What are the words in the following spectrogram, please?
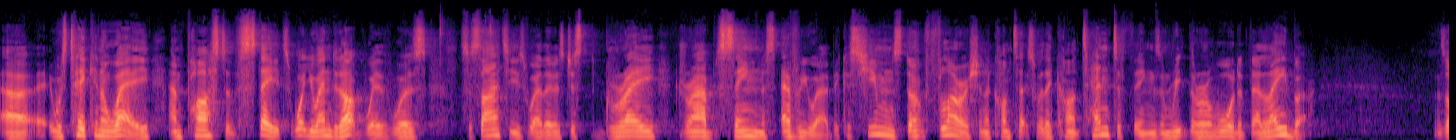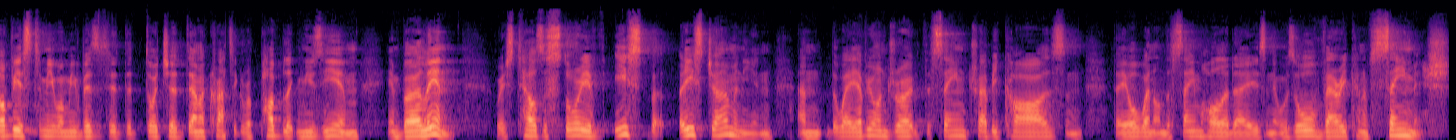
uh, it was taken away and passed to the state. What you ended up with was societies where there was just grey, drab sameness everywhere, because humans don't flourish in a context where they can't tend to things and reap the reward of their labor. It was obvious to me when we visited the Deutsche Democratic Republic Museum in Berlin which tells the story of East, East Germany and, and the way everyone drove the same Trebby cars and they all went on the same holidays, and it was all very kind of sameish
